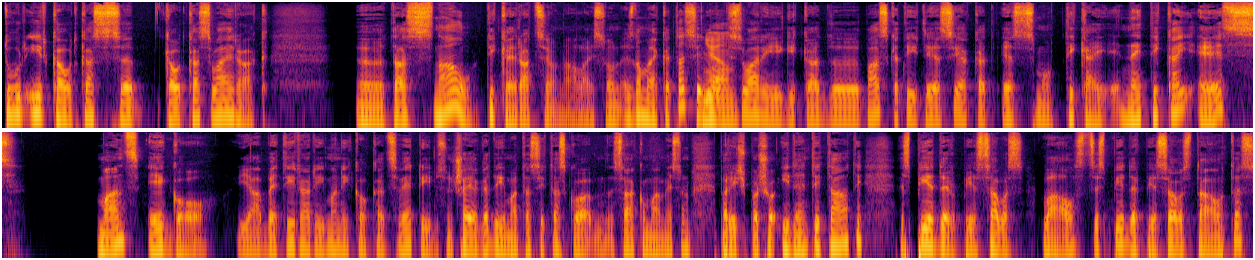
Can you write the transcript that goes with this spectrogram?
Tur ir kaut kas, kaut kas vairāk. Eh, tas nav tikai racionālais. Un es domāju, ka tas ir Jā. ļoti svarīgi, kad eh, paskatīties, ja kad esmu tikai, ne tikai es, mans ego Jā, bet ir arī manī kaut kādas vērtības, un šajā gadījumā tas ir tas, ko sākumā mēs runājam par, šo identitāti. Es piederu pie savas valsts, es piederu pie savas tautas,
